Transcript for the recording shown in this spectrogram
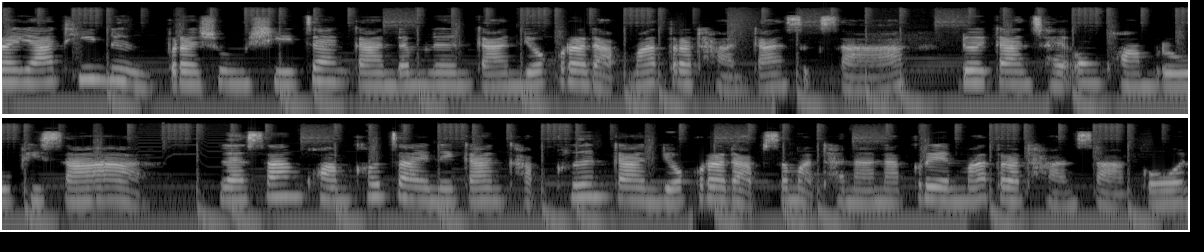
ระยะที่ 1 ประชุมชี้แจงการดำเนินการยกระดับมาตรฐานการศึกษา โดยการใช้องค์ความรู้พิซ่า และสร้างความเข้าใจในการขับเคลื่อนการยกระดับสมรรถนะนักเรียนมาตรฐานสากล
